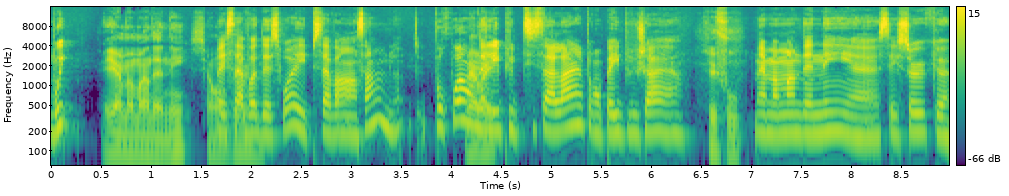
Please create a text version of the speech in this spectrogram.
Oui, Et à un moment donné, si on ben, ça va de soi et puis ça va ensemble. Pourquoi Ben on a oui. les plus petits salaires puis on paye plus cher? C'est fou. À un moment donné, euh, c'est sûr que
